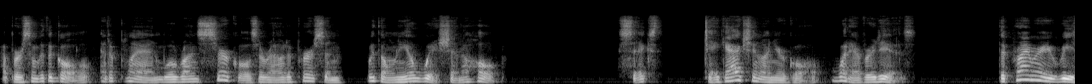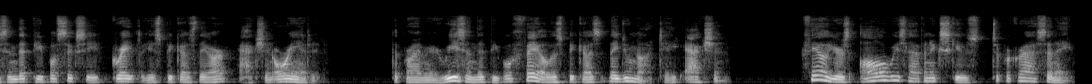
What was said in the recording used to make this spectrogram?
A person with a goal and a plan will run circles around a person with only a wish and a hope. Sixth, take action on your goal, whatever it is. The primary reason that people succeed greatly is because they are action oriented. The primary reason that people fail is because they do not take action. Failures always have an excuse to procrastinate,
